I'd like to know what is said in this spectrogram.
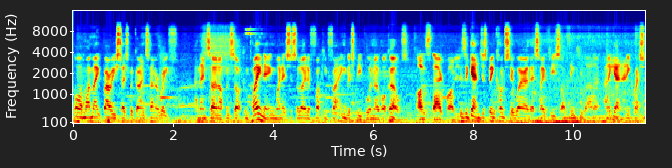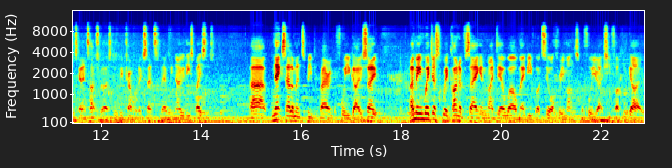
"Oh, my mate Barry says we're going to Tenerife," and then turn up and start complaining when it's just a load of fucking fat English people and no hot girls. On stag parties. Because again, just being consciously aware of this, hopefully you start thinking about it. And again, any questions, get in touch with us because we've travelled extensively and we know these places. Uh, next element to be preparing before you go. So, I mean, we're just we're kind of saying in an ideal world, maybe you've got two or three months before you actually fucking go.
